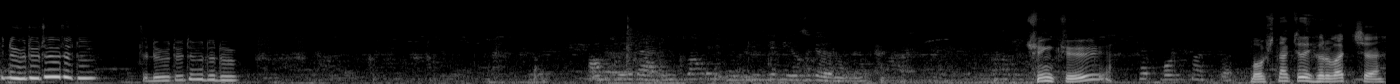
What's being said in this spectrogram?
Ben buraya geldiğimizden beri İngilizce bir yazı göremedim. Çünkü Hep boşnakça. Boşnakça değil Hırvatça.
